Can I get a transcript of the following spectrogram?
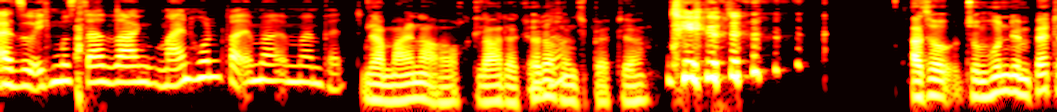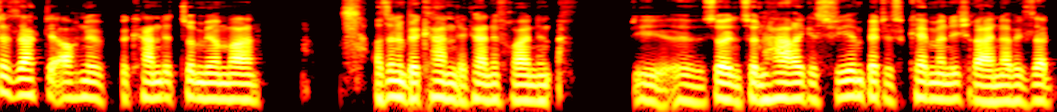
Also ich muss da sagen, mein Hund war immer in meinem Bett. Ja, meiner auch, klar, der gehört Oder? auch ins Bett, ja. Also zum Hund im Bett, da sagte auch eine Bekannte zu mir mal, also eine Bekannte, keine Freundin, die äh, so, ein- so ein haariges Vieh im Bett, das käme mir nicht rein. Da habe ich gesagt,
